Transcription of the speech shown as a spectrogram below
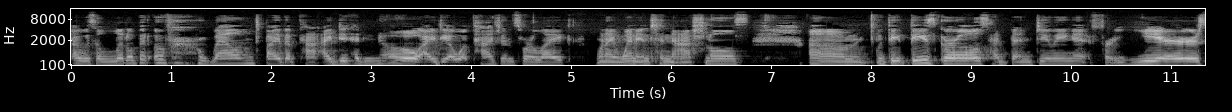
I was a little bit overwhelmed by the. Pa- I did had no idea what pageants were like when I went into nationals. Um, the, these girls had been doing it for years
